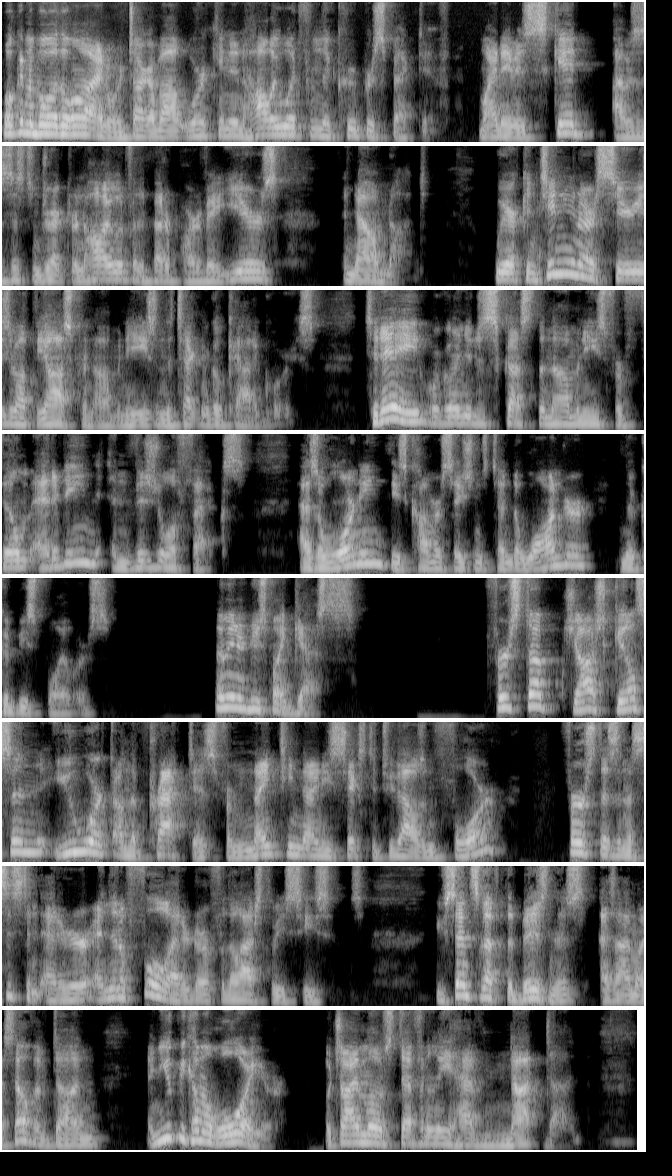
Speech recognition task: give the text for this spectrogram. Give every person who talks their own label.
Speaker 1: Welcome to Below the Line, where we talk about working in Hollywood from the crew perspective. My name is Skid. I was assistant director in Hollywood for the better part of eight years, and now I'm not. We are continuing our series about the Oscar nominees in the technical categories. Today, we're going to discuss the nominees for film editing and visual effects. As a warning, these conversations tend to wander, and there could be spoilers. Let me introduce my guests. First up, Josh Gilson. You worked on The Practice from 1996 to 2004 first as an assistant editor and then a full editor for the last three seasons. You've since left the business, as I myself have done, and you've become a lawyer, which I most definitely have not done.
